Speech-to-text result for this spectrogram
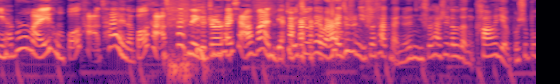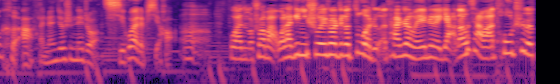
你还不如买一桶宝塔菜呢，宝塔菜那个汁儿还下饭点儿。对，就那玩意儿，就是你说它感觉，你说它是一个冷汤也不是不可啊，反正就是那种奇怪的癖好。嗯，不管怎么说吧，我来给你说一说这个作者，他认为这个亚当夏娃偷吃的。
